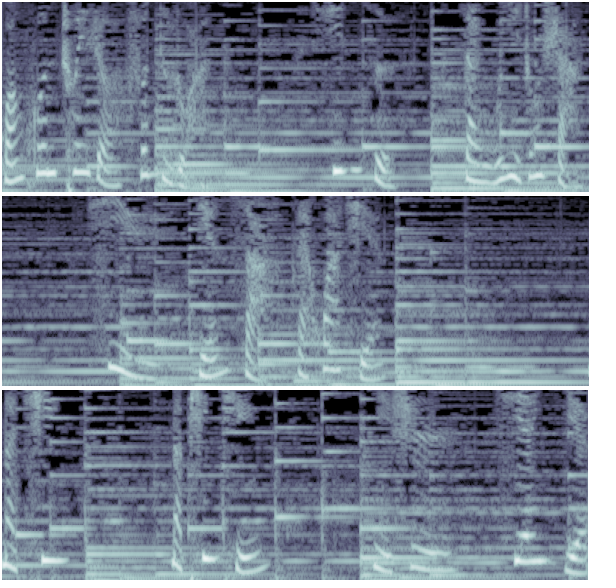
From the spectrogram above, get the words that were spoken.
黄昏吹着风的软，星子在无意中闪，细雨点洒在花前。那清，那娉婷，你是鲜艳。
